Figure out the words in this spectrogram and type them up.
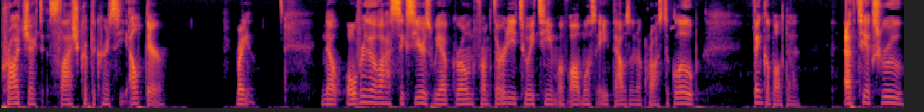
project slash cryptocurrency out there, right? Now, over the last six years, we have grown from 30 to a team of almost 8,000 across the globe. Think about that. FTX grew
